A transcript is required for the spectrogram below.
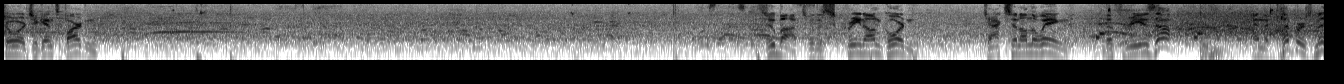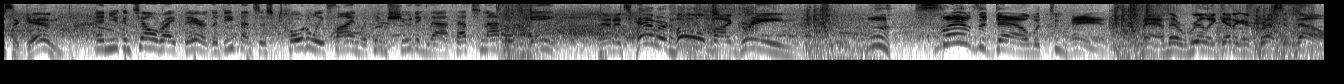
George against Barton. Zubac with a screen on Gordon. Jackson on the wing. The three is up. And the Clippers miss again. And you can tell right there, the defense is totally fine with him shooting that. That's not his game. And it's hammered home by Green. Mm, slams it down with two hands. Man, they're really getting aggressive now.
